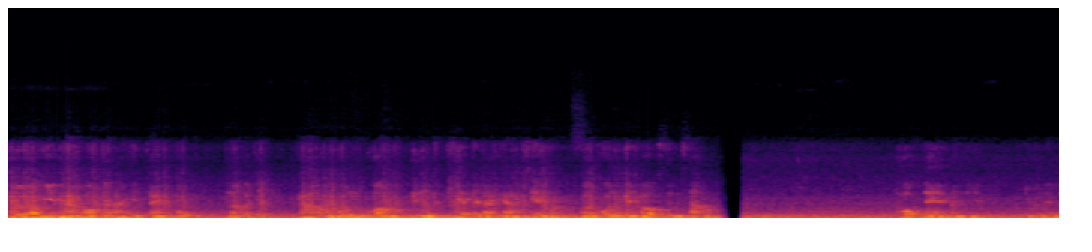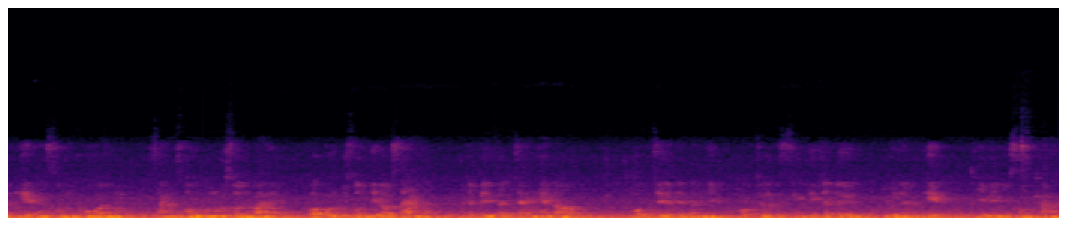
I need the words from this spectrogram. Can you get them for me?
เมื่อเรามีทางออกทางด้านจิตใจปุ๊บเราก็จะก้าวพ้นความตึงเครียดไปหลายอย่างเช่นบางคนเป็นโรคซึมเศร้า พบแต่บัณฑิตอยู่ในประเทศอันสมควรสร้างสมบุญกุศลไว้เพราะบุญกุศลที่เราสร้างน่ะก็จะเป็นปัจจัยให้เราพบเจอแต่บัณฑิตพบเจอแต่สิ่งที่จะเดินอยู่ในประเทศที่ไม่มีสงคราม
